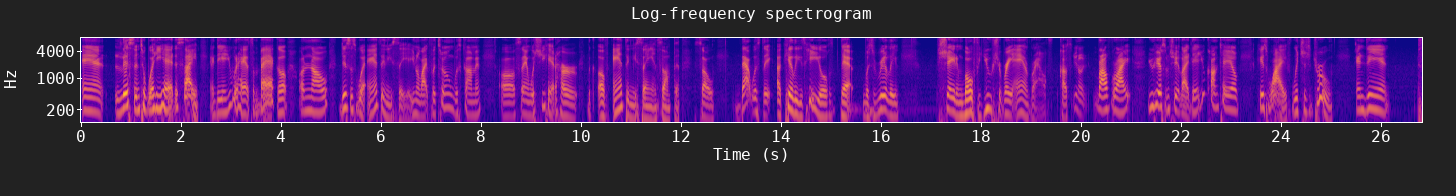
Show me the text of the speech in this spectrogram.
and listen to what he had to say. And then you would have had some backup. Or no, this is what Anthony said. You know, like Fatoum was coming, uh, saying what she had heard of Anthony saying something. So that was the Achilles heel that was really shading both you, Sheree, and Ralph. Because, you know, Ralph, right? You hear some shit like that. You come tell his wife, which is Drew. And then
